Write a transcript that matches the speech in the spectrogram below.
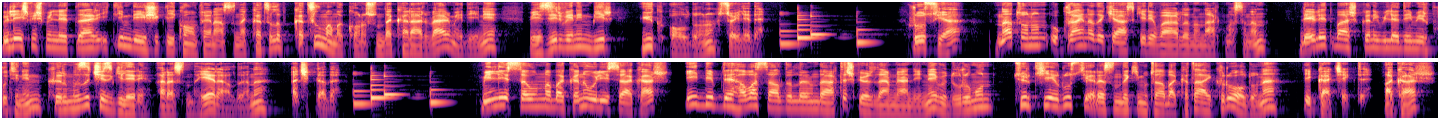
Birleşmiş Milletler İklim Değişikliği Konferansı'na katılıp katılmama konusunda karar vermediğini ve zirvenin bir yük olduğunu söyledi. Rusya, NATO'nun Ukrayna'daki askeri varlığının artmasının devlet başkanı Vladimir Putin'in kırmızı çizgileri arasında yer aldığını açıkladı. Milli Savunma Bakanı Hulusi Akar, İdlib'de hava saldırılarında artış gözlemlendiğine ve durumun Türkiye-Rusya arasındaki mutabakata aykırı olduğuna dikkat çekti. Akar,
